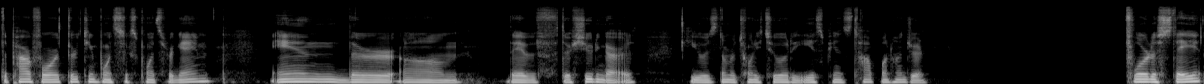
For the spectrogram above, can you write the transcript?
the power forward, thirteen point six points per game, and their um they have their shooting guard. He was number twenty two out of ESPN's top one hundred. Florida State,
